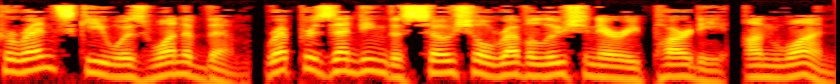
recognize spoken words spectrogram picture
Kerensky was one of them, representing the Social Revolutionary Party. On 1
